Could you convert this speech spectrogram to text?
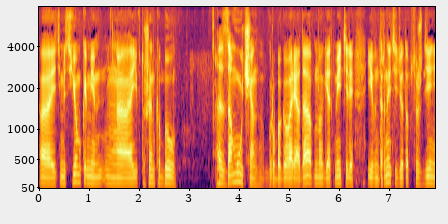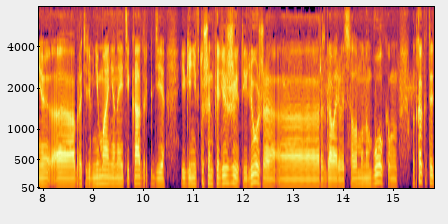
э, этими съемками э, Евтушенко был замучен, грубо говоря, да, многие отметили, и в интернете идет обсуждение, э, обратили внимание на эти кадры, где Евгений Евтушенко лежит и лежа э, разговаривает с Соломоном Волковым. Вот как это,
